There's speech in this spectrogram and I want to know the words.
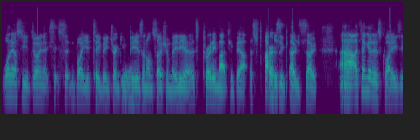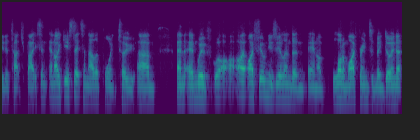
what else are you doing except sitting by your TV drinking yeah. beers and on social media? It's pretty much about as far as it goes. So uh, I think it is quite easy to touch base. And, and I guess that's another point too. Um, and and we've well, I, I feel New Zealand and and a lot of my friends have been doing it.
